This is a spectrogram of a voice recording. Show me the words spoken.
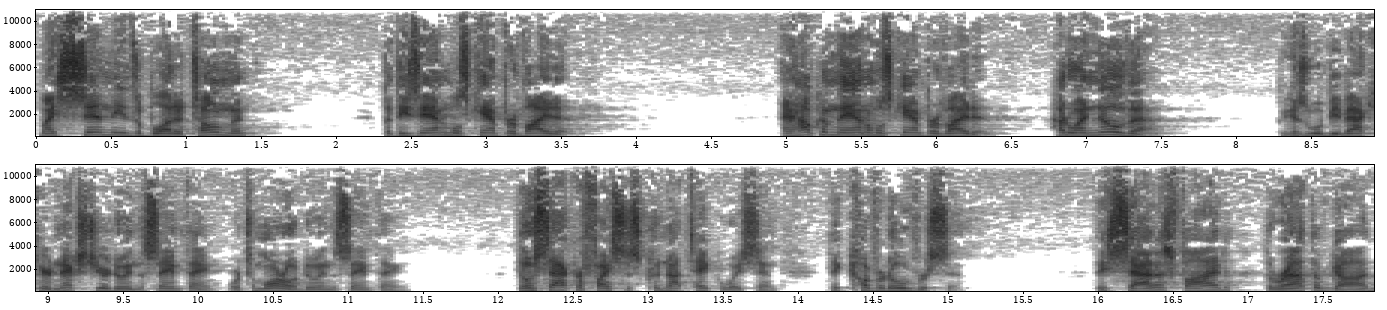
my sin needs a blood atonement, but these animals can't provide it. And how come the animals can't provide it? How do I know that? Because we'll be back here next year doing the same thing, or tomorrow doing the same thing. Those sacrifices could not take away sin. They covered over sin. They satisfied the wrath of God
